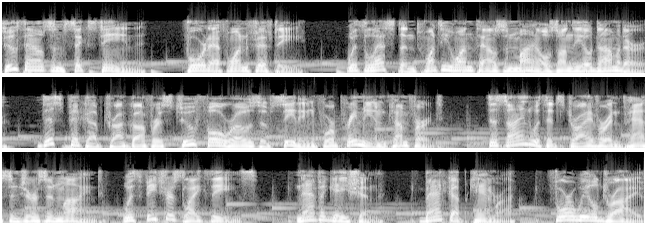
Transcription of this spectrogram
2016 Ford F-150 with less than 21,000 miles on the odometer. This pickup truck offers two full rows of seating for premium comfort. Designed with its driver and passengers in mind, with features like these. Navigation, backup camera, four-wheel drive,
